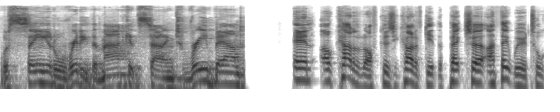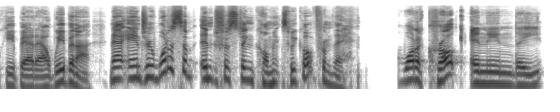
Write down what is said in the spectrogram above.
We're seeing it already. The market's starting to rebound. And I'll cut it off because you kind of get the picture. I think we were talking about our webinar. Now, Andrew, what are some interesting comments we got from that? What a crock, and then the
